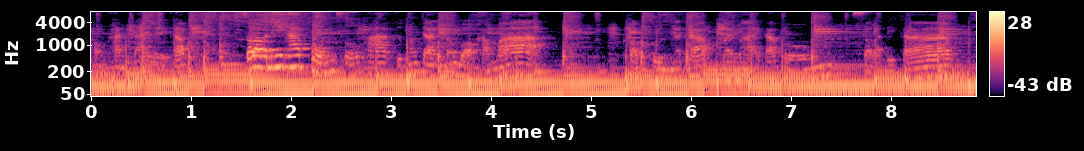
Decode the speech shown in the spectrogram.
ของท่านได้เลยครับสำหรับวันนี้ครับผมโสภาคือท้องจันทร์ต้องบอกคำว่า ขอบคุณนะครับบ๊ายบายครับผม สวัสดีครับ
